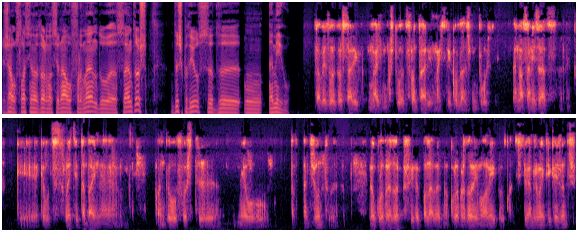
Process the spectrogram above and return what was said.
Já o selecionador nacional Fernando Santos despediu-se de um amigo talvez o adversário que mais me custou defrontar e mais dificuldades me pôs. A nossa amizade, que aquilo que se refletiu também na, quando foste meu adjunto, meu colaborador, prefiro a palavra meu colaborador e meu amigo, quando estivemos no Benfica juntos.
